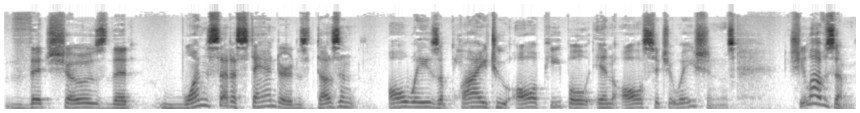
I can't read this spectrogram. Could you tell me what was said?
that shows that one set of standards doesn't always apply to all people in all situations. She loves him.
